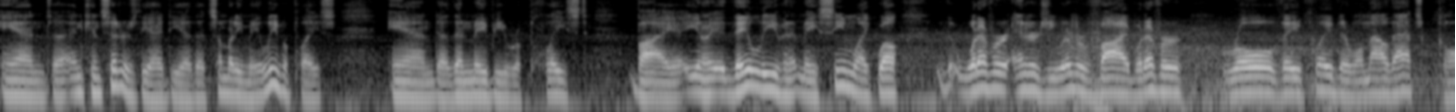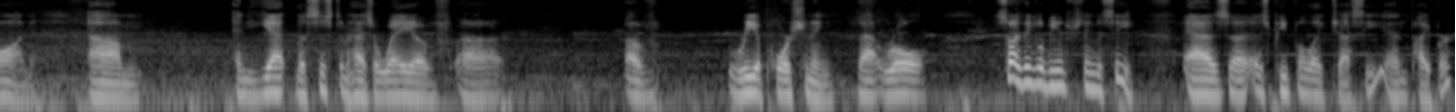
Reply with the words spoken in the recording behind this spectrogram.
and uh, and considers the idea that somebody may leave a place and uh, then may be replaced by you know they leave and it may seem like well whatever energy whatever vibe whatever role they played there well now that's gone um, and yet the system has a way of uh, of reapportioning that role. So I think it'll be interesting to see as uh, as people like Jesse and Piper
